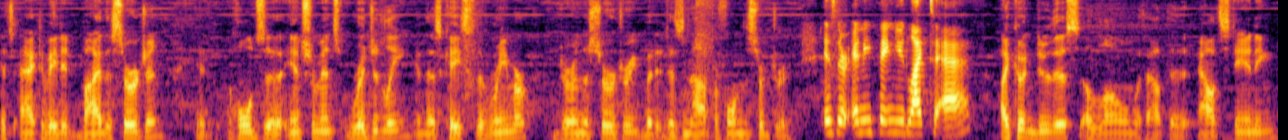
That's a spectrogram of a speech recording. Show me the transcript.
It's activated by the surgeon. It holds the instruments rigidly, in this case the reamer, during the surgery, but it does not perform the surgery. Is there anything you'd like to add? I couldn't do this alone without the outstanding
